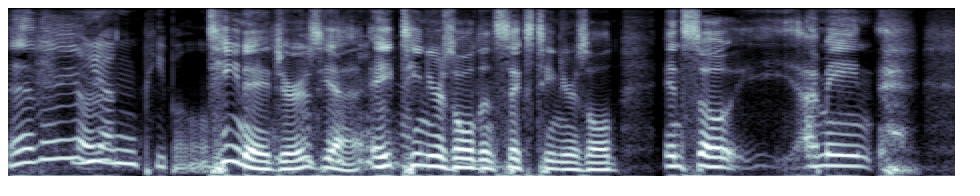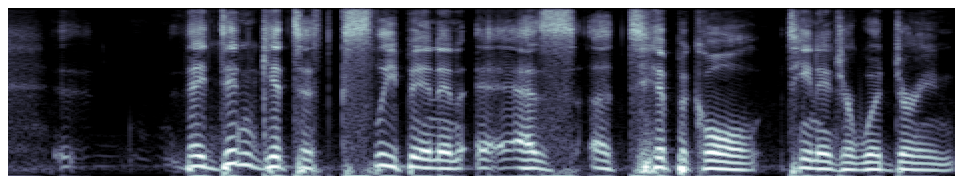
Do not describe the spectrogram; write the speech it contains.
uh, they are Young people. teenagers. Yeah, 18 years old and 16 years old. And so, I mean, they didn't get to sleep in, in as a typical teenager would during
